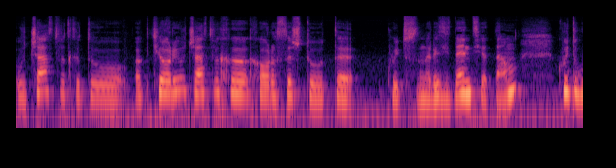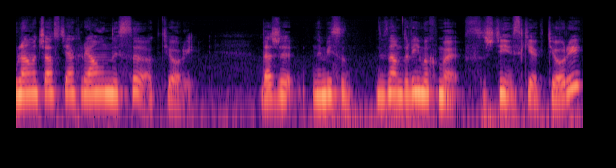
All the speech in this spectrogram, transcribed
участват като актьори. Участваха хора също, от, а, които са на резиденция там, които голяма част от тях реално не са актьори. Даже не мисля, не знам дали имахме същински актьори,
